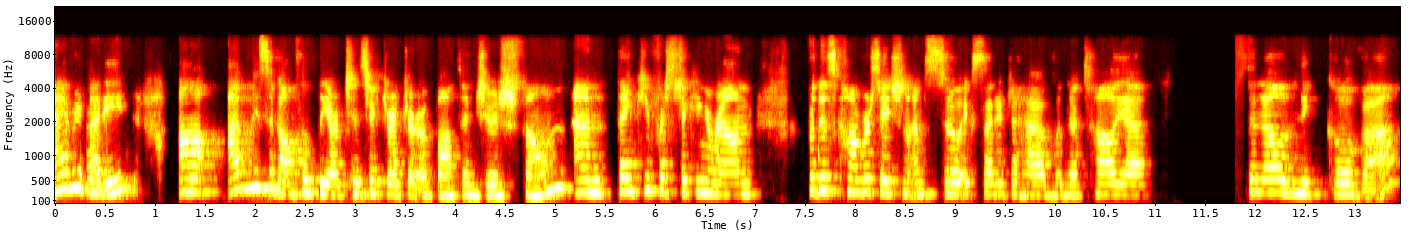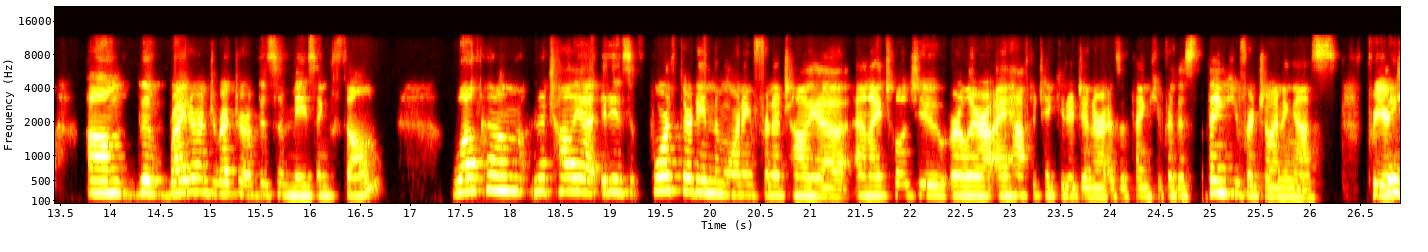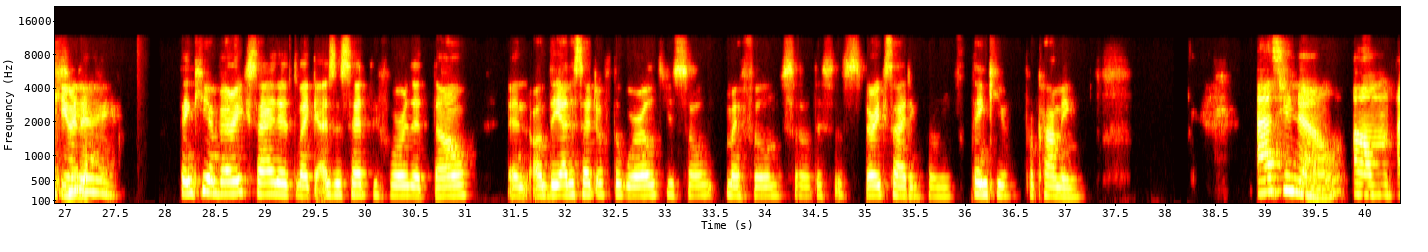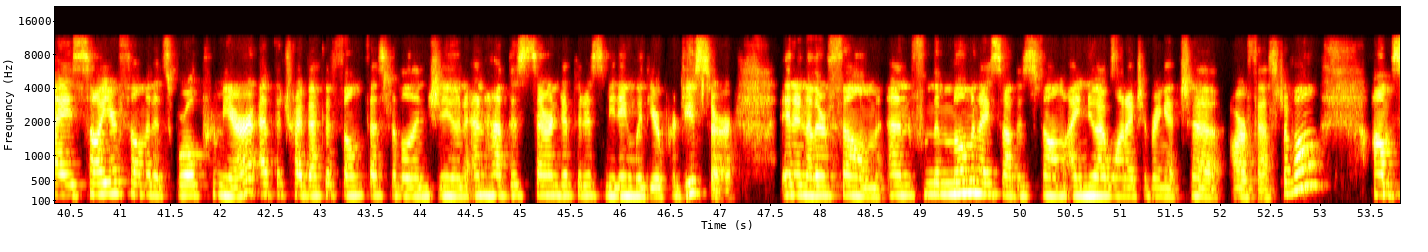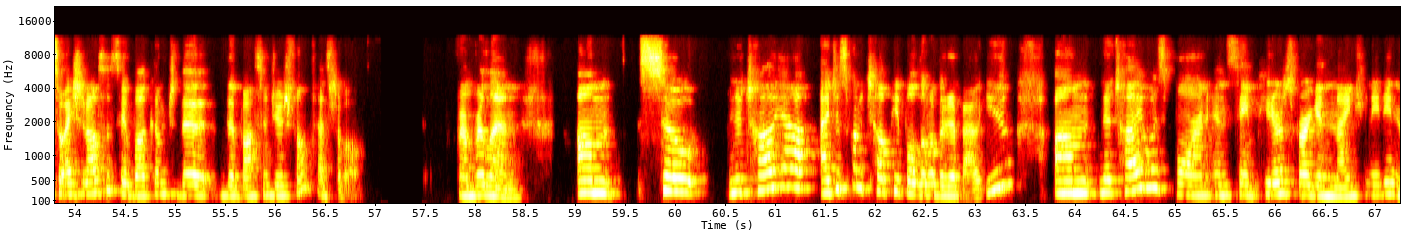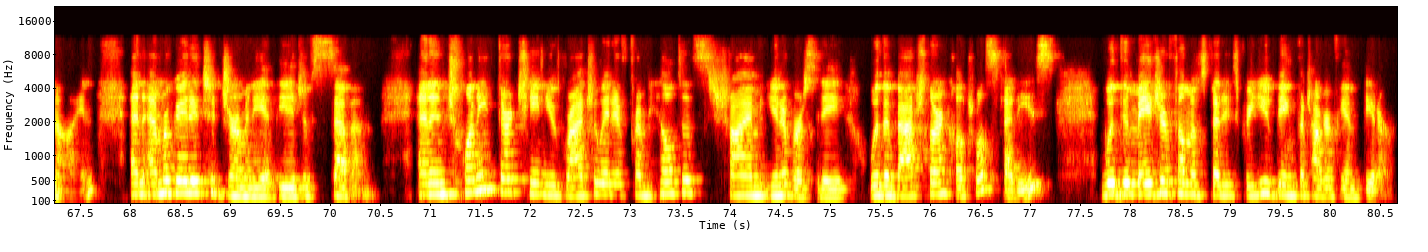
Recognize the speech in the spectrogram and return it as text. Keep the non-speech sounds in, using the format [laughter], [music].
Hi, everybody. Uh, I'm Lisa Gossels, the Artistic Director of Boston Jewish Film, and thank you for sticking around for this conversation I'm so excited to have with Natalia Sinelnikova, um, the writer and director of this amazing film. Welcome, Natalia. It is 4.30 in the morning for Natalia, and I told you earlier I have to take you to dinner as a thank you for this. Thank you for joining us for your Q&A. Thank you. I'm very excited. Like, as I said before, that now and on the other side of the world, you saw my film. So this is very exciting for me. Thank you for coming. As you know, um, I saw your film in its world premiere at the Tribeca Film Festival in June and had this serendipitous meeting with your producer in another film. And from the moment I saw this film, I knew I wanted to bring it to our festival. Um, so I should also say welcome to the, the Boston Jewish Film Festival from Berlin. Um, so Natalia, I just want to tell people a little bit about you. Um, Natalia was born in St. Petersburg in 1989 and emigrated to Germany at the age of seven. And in 2013, you graduated from Hildesheim University with a Bachelor in Cultural Studies, with the major film of studies for you being photography and theater.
